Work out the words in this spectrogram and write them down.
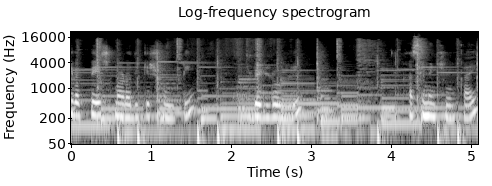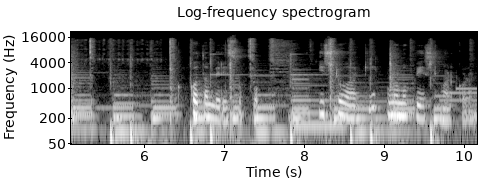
ಇವಾಗ ಪೇಸ್ಟ್ ಮಾಡೋದಕ್ಕೆ ಶುಂಠಿ, ಬೆಳ್ಳುಳ್ಳಿ, ಹಸಿಮೆಣಸಿನ್ಕಾಯಿ, ಕೊತ್ತಂಬರಿ ಸೊಪ್ಪು. ಇಷ್ಟು ಹಾಕಿ ನುಣ್ಣಗೆ ಪೇಸ್ಟ್ ಮಾಡ್ಕೊಳ್ಳೋಣ.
